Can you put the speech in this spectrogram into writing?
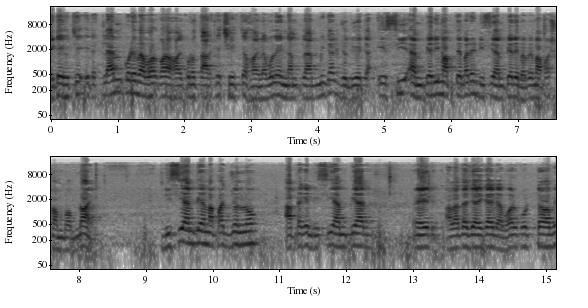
এটাই হচ্ছে, এটা ক্ল্যাম্প করে ব্যবহার করা হয়, কোনো তারকে ছিঁড়তে হয় না বলে এর নাম ক্ল্যাম্প মিটার যদিও এটা এসি অ্যাম্পিয়ারই মাপতে পারে ডিসি অ্যাম্পিয়ার এভাবে মাপা সম্ভব নয়। ডিসি অ্যাম্পিয়ার মাপার জন্য আপনাকে ডিসি অ্যাম্পিয়ার এর আলাদা জায়গায় ব্যবহার করতে হবে।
